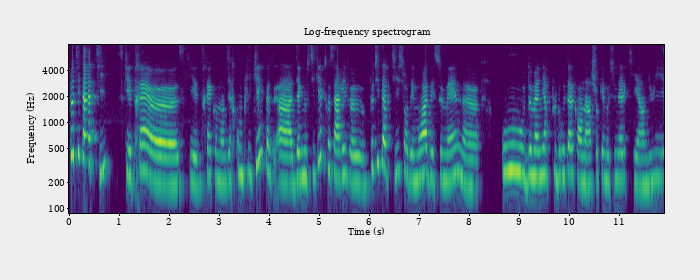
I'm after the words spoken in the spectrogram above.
petit à petit, ce qui est très, dire, compliqué à diagnostiquer, parce que ça arrive petit à petit sur des mois, des semaines, ou de manière plus brutale quand on a un choc émotionnel qui induit,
